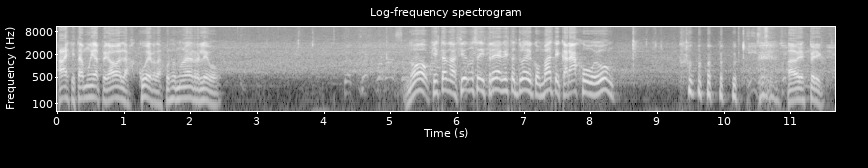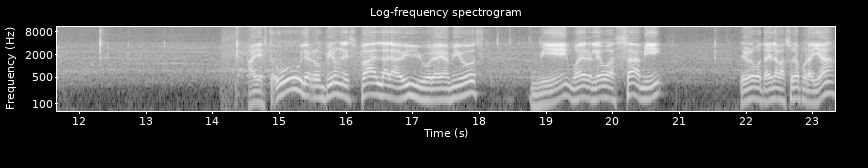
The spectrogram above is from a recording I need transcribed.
Ah, es que está muy apegado a las cuerdas, por eso no era el relevo. No, ¿qué están haciendo? No se distraigan esta altura de combate, carajo, huevón. a ver, esperen. Ahí está. Uy, le rompieron la espalda a la víbora, eh, amigos. Bien, voy a relevo a Sammy. Primero botaré la basura por allá.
